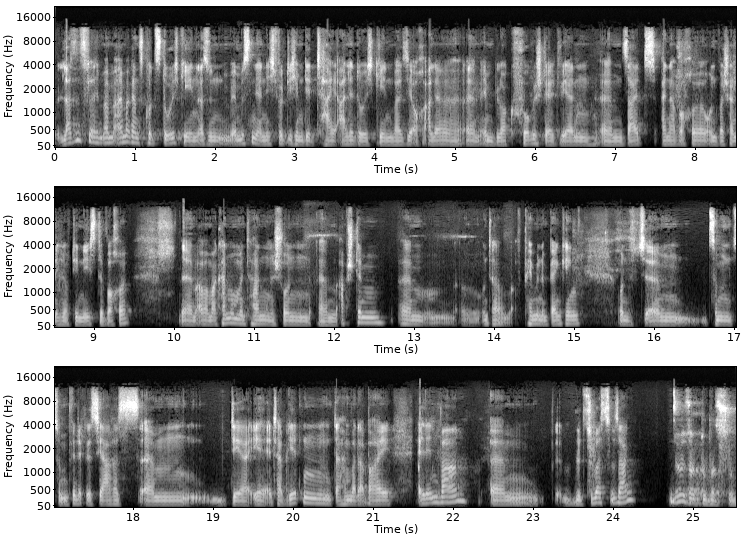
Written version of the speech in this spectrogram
Lass uns vielleicht einmal ganz kurz durchgehen. Also wir müssen ja nicht wirklich im Detail alle durchgehen, weil sie auch alle ähm, im Blog vorgestellt werden ähm, seit einer Woche und wahrscheinlich noch die nächste Woche. Ähm, aber man kann momentan schon ähm, abstimmen ähm, unter Payment and Banking und ähm, zum zum Fintech des Jahres der eher etablierten. Da haben wir dabei Ellen war. willst du was zu sagen? Ja, sag du was zu.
